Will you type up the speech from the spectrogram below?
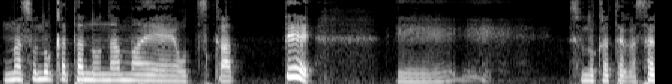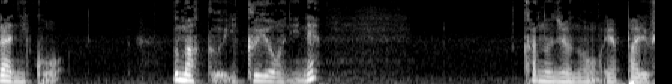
まあ、その方の名前を使って、えー、その方がさらにこう、うまくいくようにね、彼女のやっぱり不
